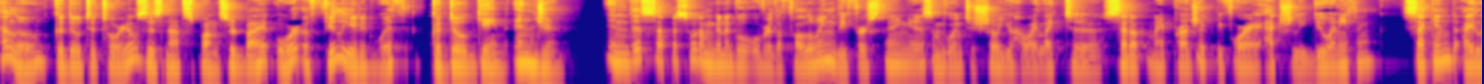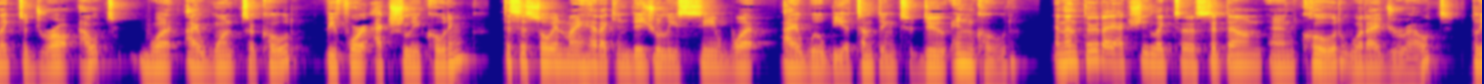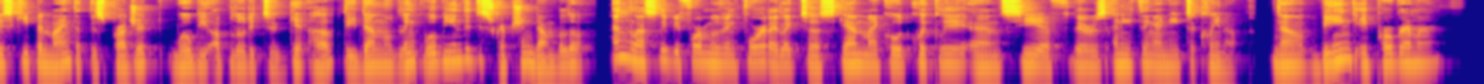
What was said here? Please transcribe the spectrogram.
Hello, Godot Tutorials is not sponsored by or affiliated with Godot Game Engine. In this episode, I'm going to go over the following. The first thing is I'm going to show you how I like to set up my project before I actually do anything. Second, I like to draw out what I want to code before actually coding. This is so in my head I can visually see what I will be attempting to do in code. And then third, I actually like to sit down and code what I drew out. Please keep in mind that this project will be uploaded to GitHub. The download link will be in the description down below. And lastly, before moving forward, I'd like to scan my code quickly and see if there's anything I need to clean up. Now, being a programmer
